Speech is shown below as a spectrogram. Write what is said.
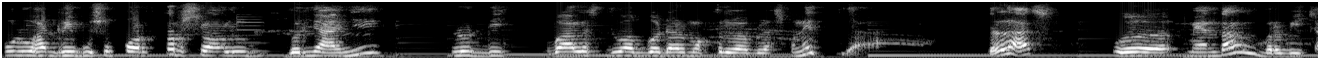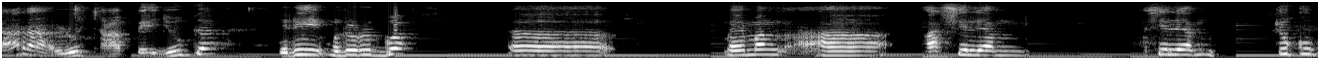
puluhan ribu supporter selalu bernyanyi lu dibales dua gol dalam waktu 15 menit ya jelas mental berbicara lu capek juga jadi menurut gua uh, memang uh, hasil yang hasil yang cukup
